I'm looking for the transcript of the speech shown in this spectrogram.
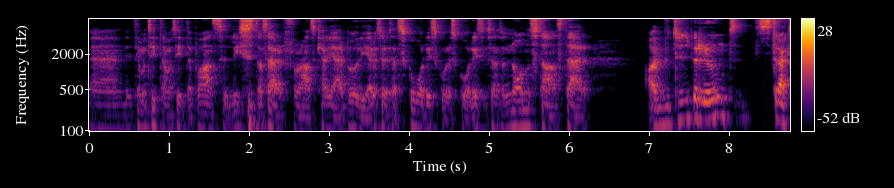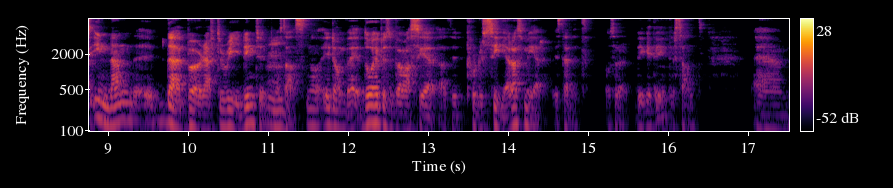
Eh, det kan man titta, man tittar på hans lista så här, från hans karriär började så är det så här, skådis, skådis, skådis. Sen så någonstans där, ja, typ runt strax innan eh, där Burn After Reading typ Mm. någonstans. Nå- I de, då helt plötsligt börjar man se att det produceras mer istället. Och så där, vilket är intressant. Ehm,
